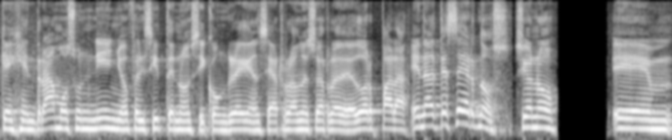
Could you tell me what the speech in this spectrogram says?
que engendramos un niño, felicítenos y congréguense a nuestro alrededor para enaltecernos, ¿sí o no? Em,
